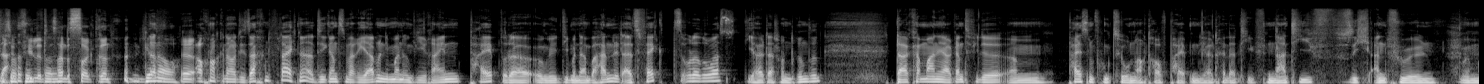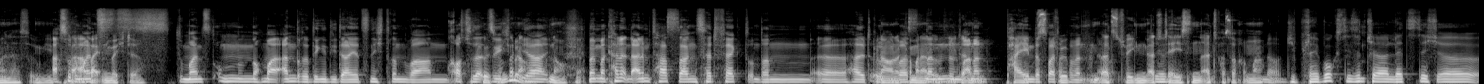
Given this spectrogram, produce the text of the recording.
Ja, da ist viel interessantes Zeug drin. Genau. Ja. Auch noch genau die Sachen vielleicht, ne? Also die ganzen Variablen, die man irgendwie reinpipet oder irgendwie, die man dann behandelt als Facts oder sowas, die halt da schon drin sind. Da kann man ja ganz viele ähm, Python-Funktionen auch drauf pipen, die halt relativ nativ sich anfühlen, wenn man das irgendwie Ach so, bearbeiten du meinst, möchte. Du meinst, um nochmal andere Dinge, die da jetzt nicht drin waren, rauszufiltern. Also genau, ja, genau, ja. Man, man, kann in einem Task sagen Set Fact und dann äh, halt genau, irgendwas, da kann man dann, dann in einem anderen Pipes das weiterverwenden. Als String, als ja. JSON, als was auch immer. Genau, die Playbooks, die sind ja letztlich, äh,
